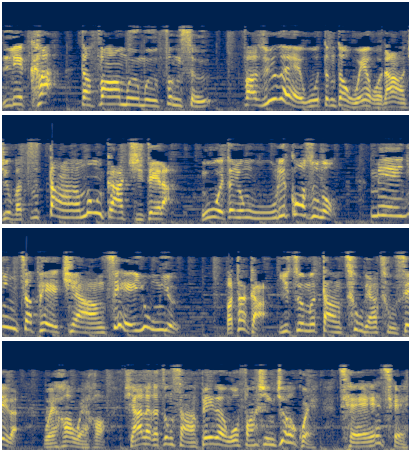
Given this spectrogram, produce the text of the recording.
立刻和方某某分手。不然的闲话等到回学堂就不止打侬介简单了，我会得用武力告诉侬，美人只配强者拥有。不搭嘎，伊专门打初两初三的，还好还好，像那个种上班的我放心交关。猜猜，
